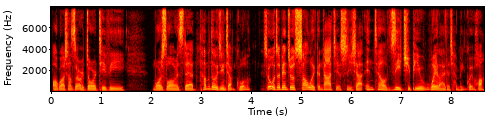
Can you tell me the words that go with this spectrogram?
包括像是 Adore TV、Moore's Law is Dead，他们都已经讲过了。所以我这边就稍微跟大家解释一下 Intel Z GPU 未来的产品规划。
